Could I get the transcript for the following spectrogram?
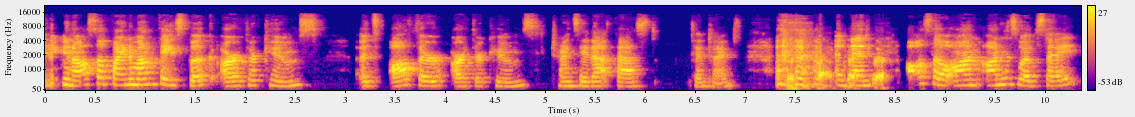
you can also find him on Facebook, Arthur Coombs. It's author Arthur Coombs. Try and say that fast 10 times. and then also on, on his website,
